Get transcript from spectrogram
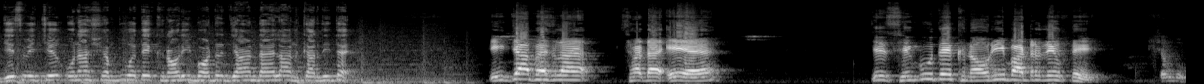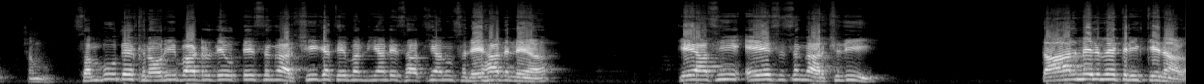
ਜਿਸ ਵਿੱਚ ਉਹਨਾਂ ਸ਼ੰਭੂ ਅਤੇ ਖਨੌਰੀ ਬਾਰਡਰ ਜਾਣ ਦਾ ਐਲਾਨ ਕਰ ਦਿੱਤਾ ਹੈ। ਤੀਜਾ ਫੈਸਲਾ ਸਾਡਾ ਇਹ ਹੈ ਕਿ ਸਿੰਘੂ ਤੇ ਖਨੌਰੀ ਬਾਰਡਰ ਦੇ ਉੱਤੇ ਸ਼ੰਭੂ। ਸ਼ੰਭੂ। ਸੰਭੂ ਤੇ ਖਨੌਰੀ ਬਾਰਡਰ ਦੇ ਉੱਤੇ ਸੰਘਰਸ਼ੀ ਜਥੇਬੰਦੀਆਂ ਦੇ ਸਾਥੀਆਂ ਨੂੰ ਸੁਨੇਹਾ ਦਿੰਦੇ ਆ ਕਿ ਅਸੀਂ ਇਸ ਸੰਘਰਸ਼ ਦੀ ਤਾਲਮੇਲਵੇਂ ਤਰੀਕੇ ਨਾਲ,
